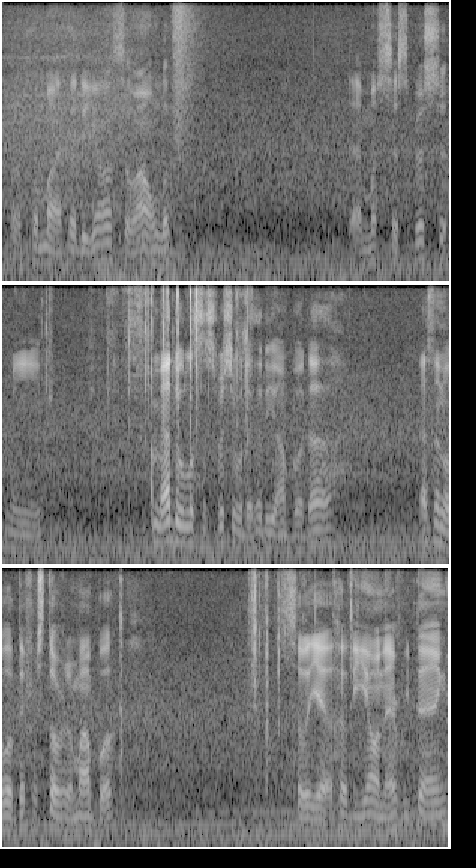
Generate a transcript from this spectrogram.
I'm gonna put my hoodie on so I don't look that much suspicious. I mean, I mean, I do look suspicious with a hoodie on, but uh, that's in a little different story in my book. So yeah, hoodie on everything.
